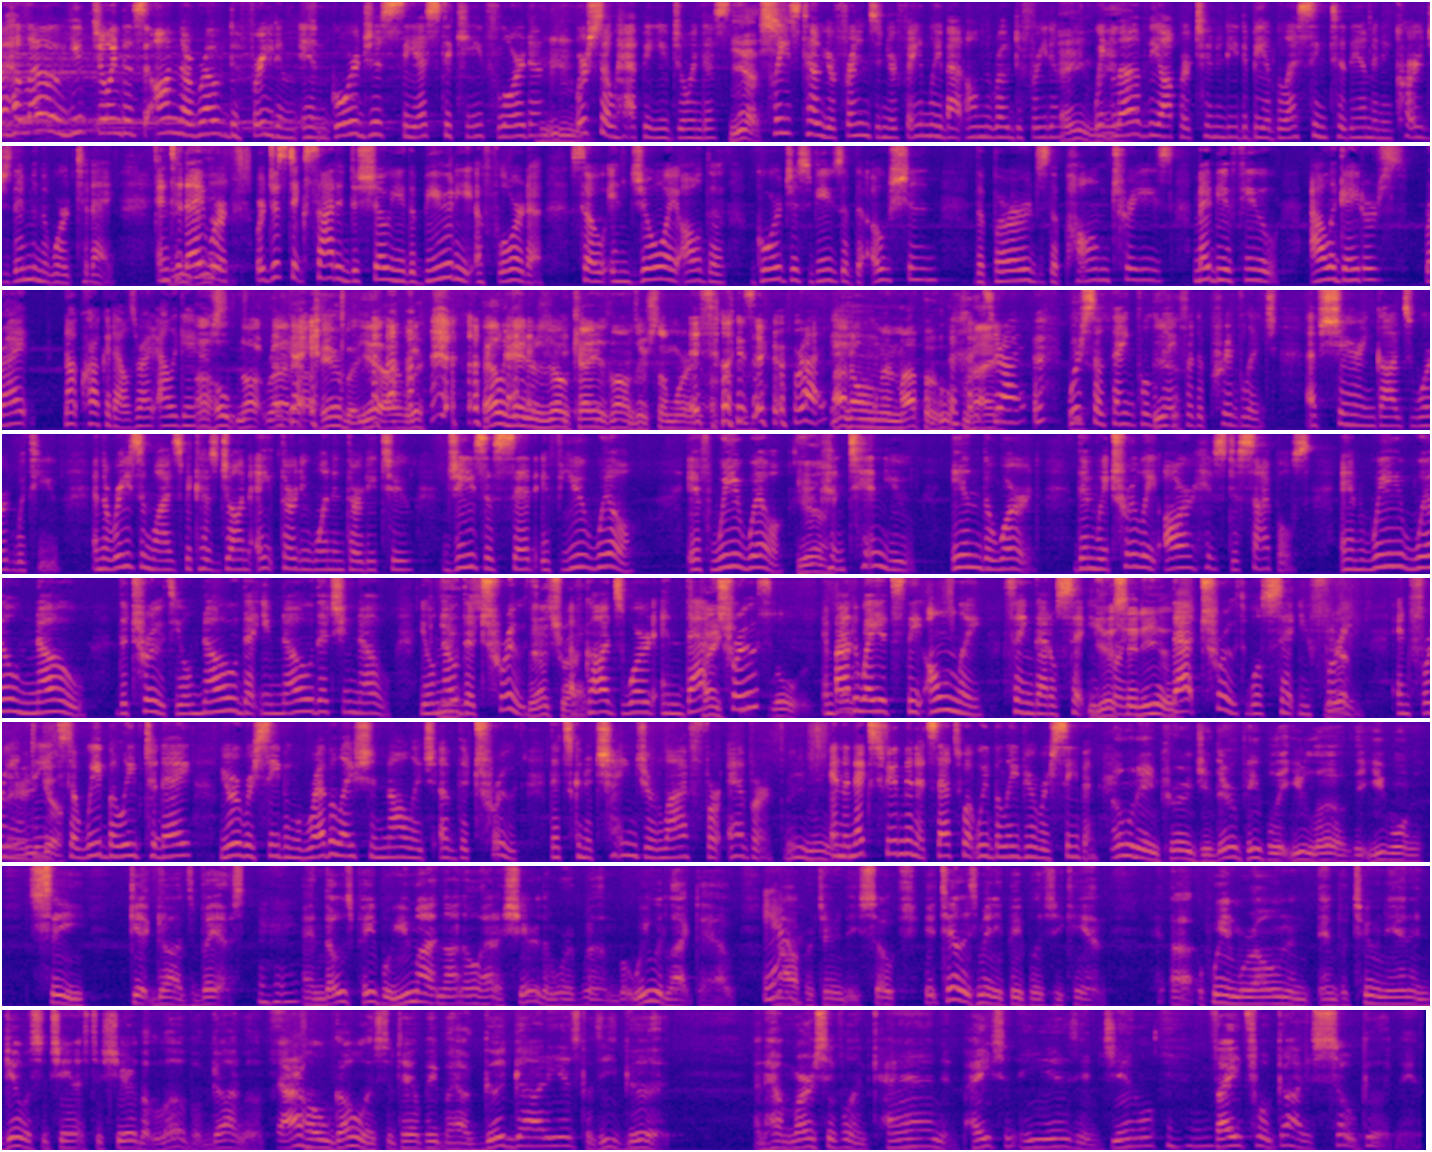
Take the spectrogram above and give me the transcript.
Well, hello. You've joined us on the road to freedom in gorgeous Siesta Key, Florida. Mm-hmm. We're so happy you joined us. Yes. Please tell your friends and your family about On the Road to Freedom. Amen. We'd love the opportunity to be a blessing to them and encourage them in the Word today. And today Amen. we're we're just excited to show you the beauty of Florida. So enjoy all the gorgeous views of the ocean, the birds, the palm trees, maybe a few alligators, right? Not crocodiles, right? Alligators. I hope not right Okay. out here, but yeah, we're- alligators is okay as long as they're somewhere It's, else. it's right. I don't them in my pool. Right? That's right. We're so thankful today Yeah. for the privilege of sharing God's word with you. And the reason why is because John 8 31 and 32, Jesus said, If you will, if we will Yeah. continue in the word, then we truly are his disciples and we will know the truth. You'll know that you know that you know. You'll know the truth That's of. God's word. And that Thank you, truth, Lord. and by Thank the way, it's the only thing that'll set you Yes, free. it is. That truth will set you free Yep. and free There you indeed. So we believe today you're receiving revelation knowledge of the truth that's going to change your life forever. Amen. In the next few minutes, that's what we believe you're receiving. I want to encourage you. There are people that you love that you want to see get God's best. Mm-hmm. And those people, you might not know how to share the word with them, but we would like to have an opportunity. So it, tell as many people as you can uh, when we're on and, and to tune in and give us a chance to share the love of God with them. Our whole goal is to tell people how good God is because He's good and how merciful and kind and patient he is and gentle, Mm-hmm. faithful. God is so good, man.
